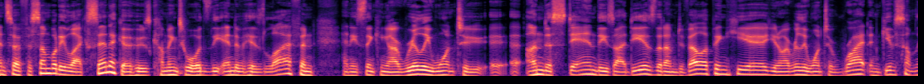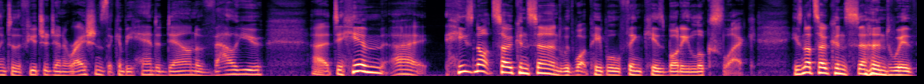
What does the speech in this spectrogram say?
and so for somebody like Seneca, who's coming towards the end of his life and, and he's thinking, I really want to uh, uh, understand these ideas that I'm developing here. You know, I really want to write and give something to the future generations that can be handed down of value. Uh, to him, uh, he's not so concerned with what people think his body looks like he's not so concerned with,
